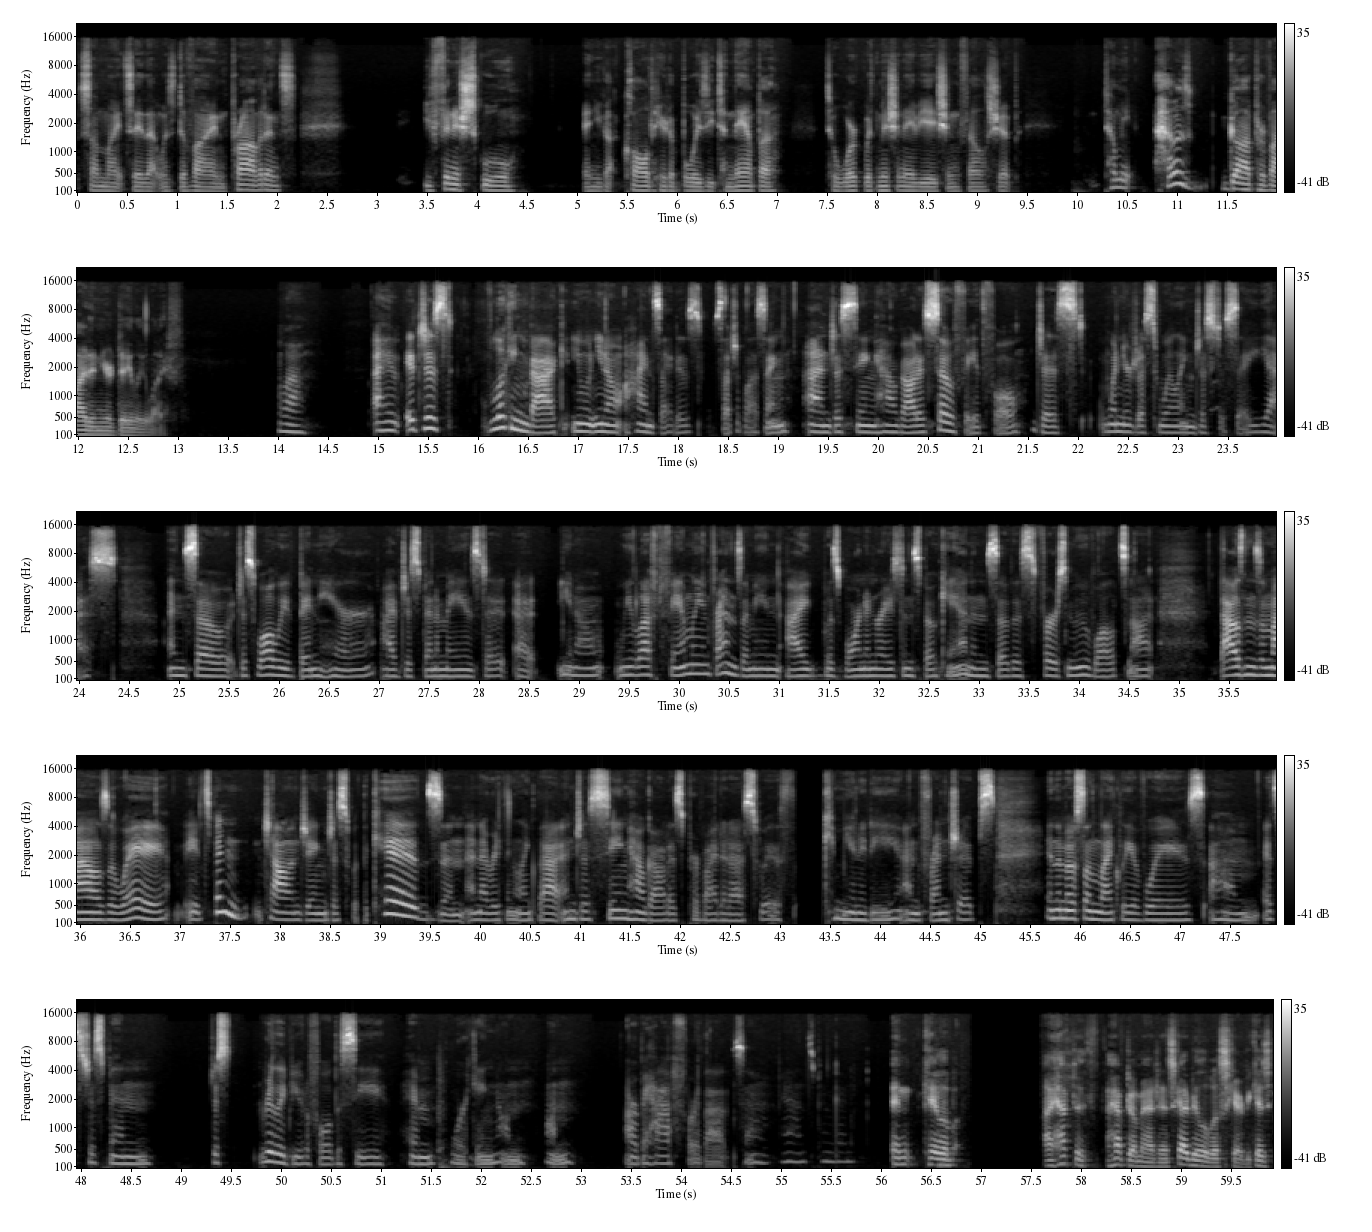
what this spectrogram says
Some might say that was divine providence. You finished school and you got called here to Boise to Nampa to work with Mission Aviation Fellowship. Tell me, how has God provided in your daily life? Wow. I it just looking back, you you know, hindsight is such a blessing and just seeing how God is so faithful just when you're just willing just to say yes. And so just while we've been here, I've just been amazed at, at you know, we left family and friends. I mean, I was born and raised in Spokane and so this first move, while it's not thousands of miles away, it's been challenging just with the kids and, and everything like that. And just seeing how God has provided us with community and friendships in the most unlikely of ways. Um, it's just been just really beautiful to see him working on on our behalf for that. So yeah, it's been good. And Caleb, I have to I have to imagine it's got to be a little bit scary because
